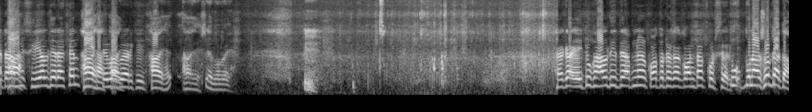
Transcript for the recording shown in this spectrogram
এটা হ্যাঁ। আপনি সিরিয়াল দিয়ে রাখেন হ্যাঁ হ্যাঁ সেভাবে আর কি। হ্যাঁ হ্যাঁ সেভাবে। কাকা এইটুক হাল দিতে আপনার কত টাকা কন্ট্যাক্ট করছে আর পনেরোশো টাকা।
